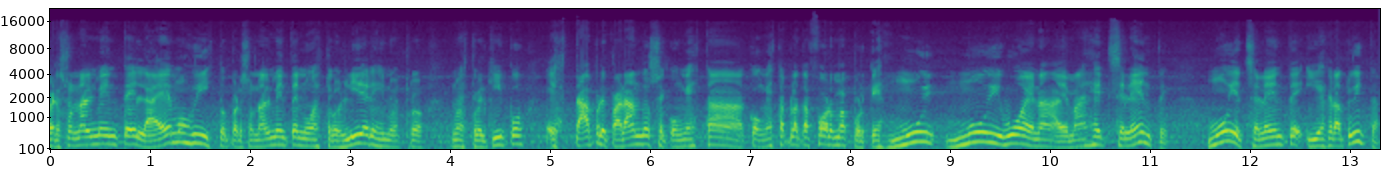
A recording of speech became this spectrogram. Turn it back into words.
Personalmente la hemos visto, personalmente nuestros líderes y nuestro, nuestro equipo está preparándose con esta, con esta plataforma porque es muy, muy buena, además es excelente, muy excelente y es gratuita.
